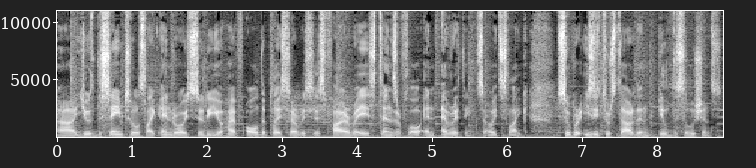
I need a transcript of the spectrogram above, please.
Uh, use the same tools like Android Studio. You have all the Play services, Firebase, TensorFlow, and everything. So it's like super easy to start and build the solutions.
